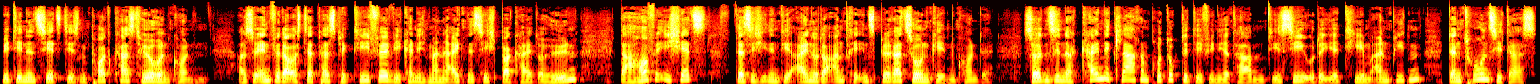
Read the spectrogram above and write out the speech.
mit denen Sie jetzt diesen Podcast hören konnten. Also entweder aus der Perspektive, wie kann ich meine eigene Sichtbarkeit erhöhen, da hoffe ich jetzt, dass ich Ihnen die ein oder andere Inspiration geben konnte. Sollten Sie noch keine klaren Produkte definiert haben, die Sie oder Ihr Team anbieten, dann tun Sie das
